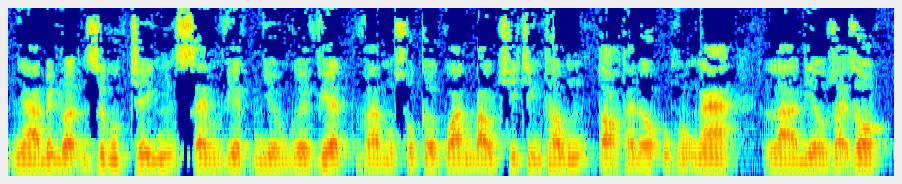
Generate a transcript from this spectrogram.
Nhà bình luận Dư Quốc Chính xem việc nhiều người Việt và một số cơ quan báo chí chính thống tỏ thái độ ủng hộ Nga là điều dại dột.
